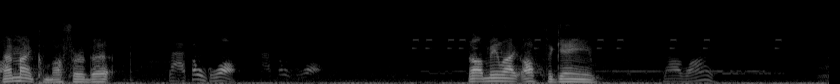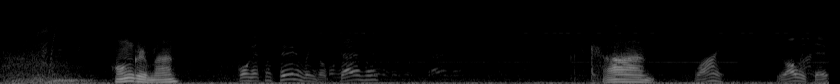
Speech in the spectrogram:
I might come off for a bit. Nah, don't go off. Nah, don't go off. No, I mean like off the game. Nah, why? Hungry, man. Go and get some food and bring it upstairs then. Eh? Can't. Why? You always do.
